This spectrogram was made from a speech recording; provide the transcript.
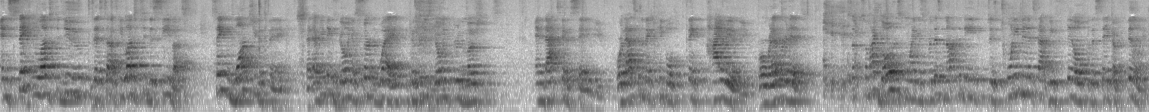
And Satan loves to do this to us. He loves to deceive us. Satan wants you to think that everything's going a certain way because you're just going through the motions. And that's going to save you. Or that's going to make people think highly of you. Or whatever it is. So, so my goal this morning is for this not to be just 20 minutes that we fill for the sake of filling.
